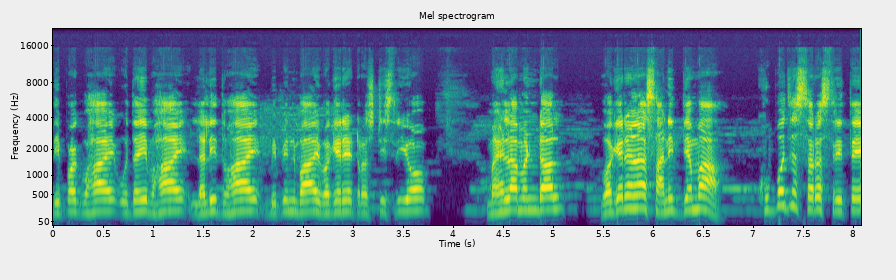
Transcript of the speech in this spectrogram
દીપકભાઈ, ઉદયભાઈ, લલિતભાઈ, બિપિનભાઈ વગેરે ટ્રસ્ટીશ્રીઓ, મહિલા મંડળ વગેરેના સાનિધ્યમાં ખૂબ જ સરસ રીતે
